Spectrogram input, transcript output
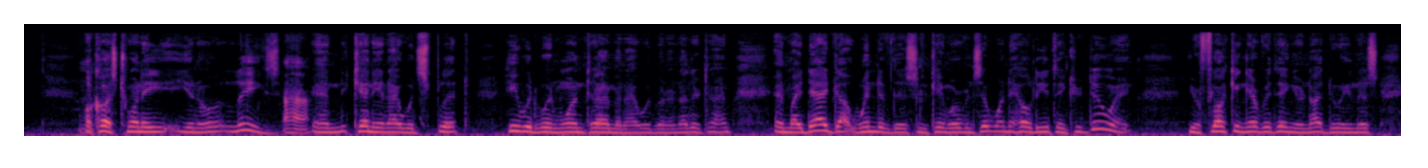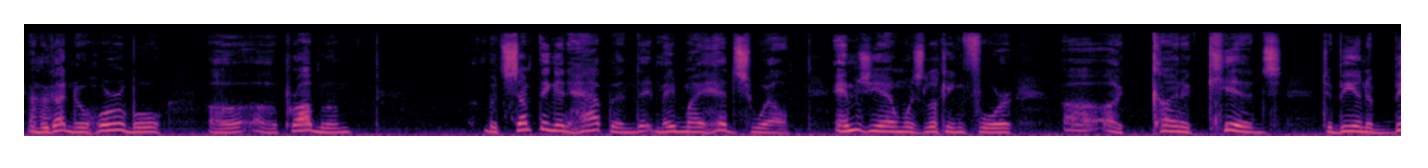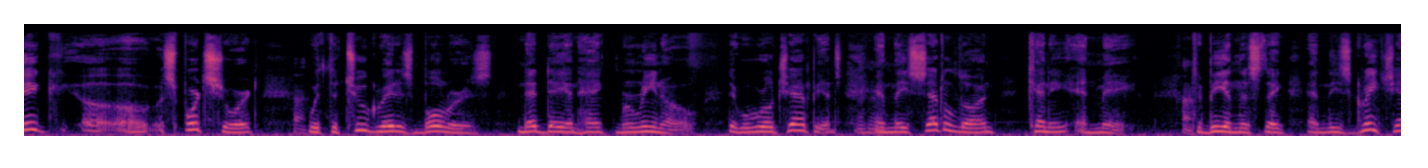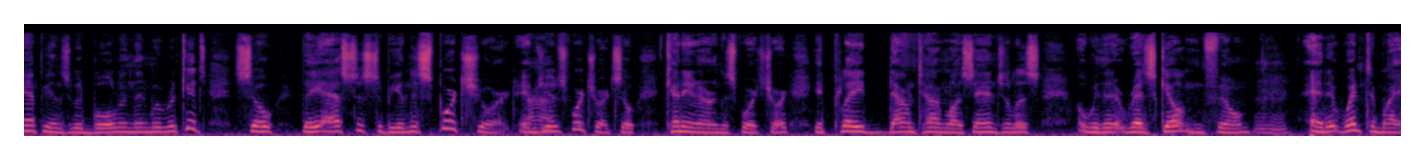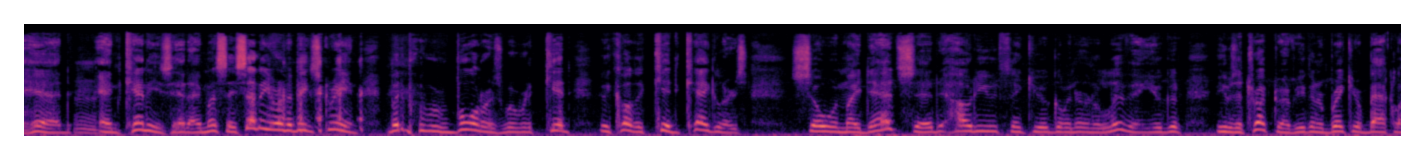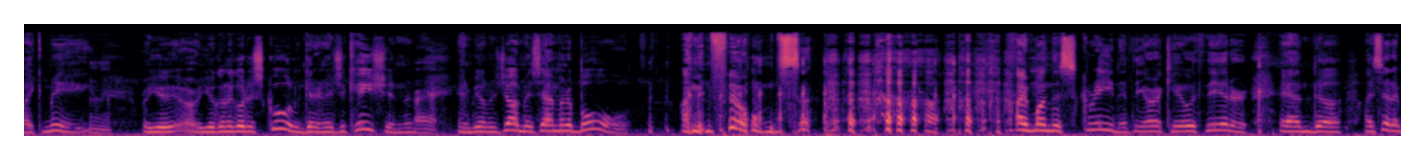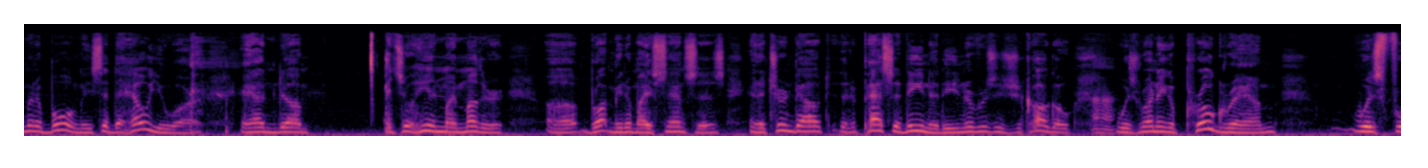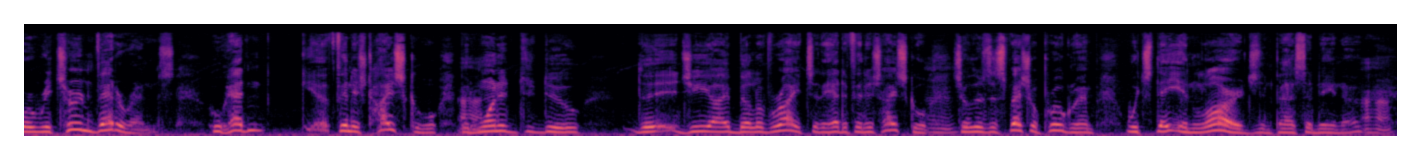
I'll cost twenty, you know, leagues, Uh-huh. and Kenny and I would split. He would win one time, and I would win another time. And my dad got wind of this and came over and said, "What the hell do you think you're doing? You're flunking everything. You're not doing this." And we Uh-huh. got into a horrible uh, uh, problem. But something had happened that made my head swell. MGM was looking for uh, a kind of kids to be in a big uh, uh, sports short Huh. with the two greatest bowlers, Ned Day and Hank Marino. They were world champions, Mhm. and they settled on Kenny and me Huh. to be in this thing. And these great champions would bowl, and then we were kids. So they asked us to be in the sports short, MGM Uh-huh. sports short. So Kenny and I are in the sports short. It played downtown Los Angeles with a Red Skelton film, Mhm. and it went to my head Mm. and Kenny's head. I must say, suddenly you're on a big screen. But we were bowlers. We were kid. We called it kid keglers. So when my dad said, "How do you think you're going to earn a living? You're good." He was a truck driver. You're going to break your back like me, Mm. or you or you're going to go to school and get an education and, Right. and be on a job. And I said, "I'm in a bowl. I'm in films. I'm on the screen at the RKO Theater." And uh, I said, "I'm in a bowl," and he said, "The hell you are." and um, and so he and my mother uh, brought me to my senses, and it turned out that at Pasadena, the University of Chicago, Uh-huh. was running a program was for returned veterans who hadn't uh, finished high school but Uh-huh. wanted to do the GI Bill of Rights, and they had to finish high school. Mhm. So there's a special program which they enlarged in Pasadena Uh-huh.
